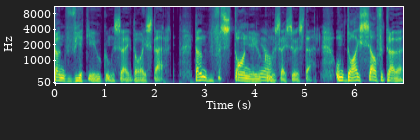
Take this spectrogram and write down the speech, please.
dan weet jy hoekom sy daai ster. Dan verstaan jy hoekom ja. sy so ster. Om daai selfvertroue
